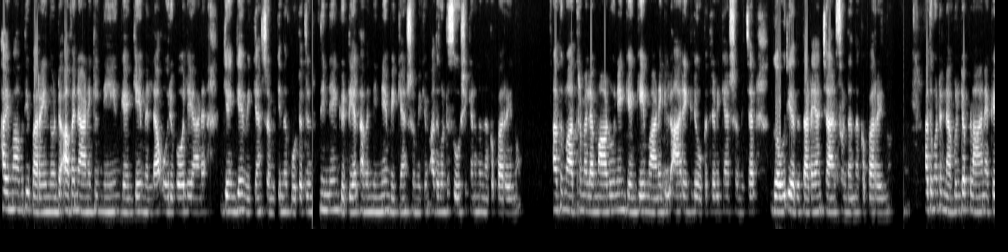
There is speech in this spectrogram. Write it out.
ഹൈമാവതി പറയുന്നുണ്ട് അവനാണെങ്കിൽ നീയും ഗംഗയും എല്ലാം ഒരുപോലെയാണ്. ഗംഗയെ വിൽക്കാൻ ശ്രമിക്കുന്ന കൂട്ടത്തിൽ നിന്നെയും കിട്ടിയാൽ അവൻ നിന്നെയും വിൽക്കാൻ ശ്രമിക്കും. അതുകൊണ്ട് സൂക്ഷിക്കണമെന്നൊക്കെ പറയുന്നു. അതുമാത്രമല്ല മാളൂനെയും ഗംഗയും ആണെങ്കിൽ ആരെങ്കിലും ഉപദ്രവിക്കാൻ ശ്രമിച്ചാൽ ഗൗരി അത് തടയാൻ ചാൻസ് ഉണ്ടെന്നൊക്കെ പറയുന്നു. അതുകൊണ്ട് നകുലിന്റെ പ്ലാനൊക്കെ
